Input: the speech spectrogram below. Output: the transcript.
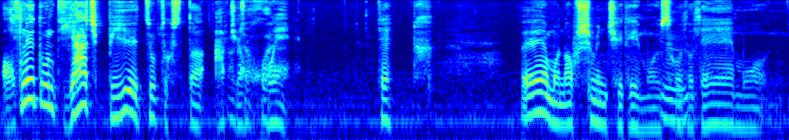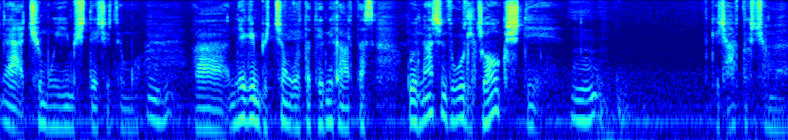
Олны дүнд яаж бие зүв зөвхөстөө авч явах вэ? Тэ. Ээ мөн новшмын ч гэдэг юм уу эсвэл ээ мөн аа ч юм уу юм штэ ч гэдэг юм уу. Аа нэг юм бичин гутаа тэрнийхээ ардаас үгүй наашин зүгээр л жог штэ гэж хардаг ч юм уу.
